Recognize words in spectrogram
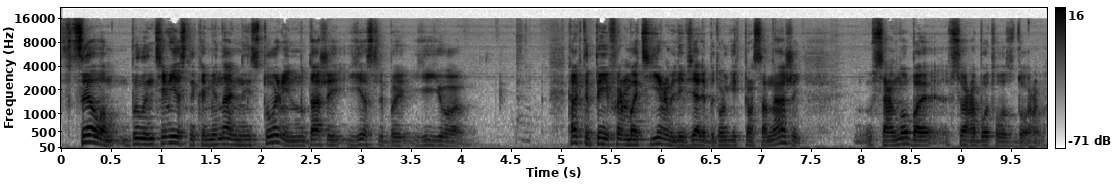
В целом был интересной криминальной историей, но даже если бы ее как-то переформатировали и взяли бы других персонажей, все равно бы все работало здорово.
